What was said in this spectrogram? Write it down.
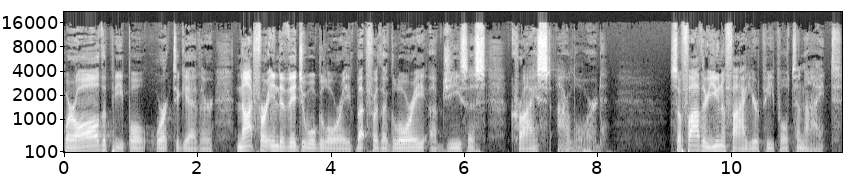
where all the people work together, not for individual glory, but for the glory of Jesus Christ our Lord. So, Father, unify your people tonight.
